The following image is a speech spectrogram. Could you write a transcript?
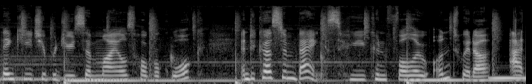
Thank you to producer Miles Holbrook Walk and to Kirsten Banks, who you can follow on Twitter at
